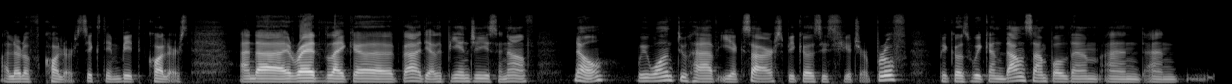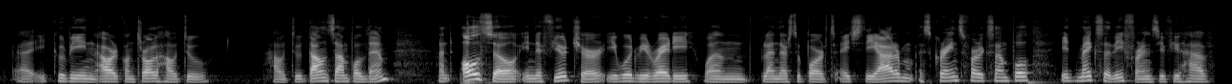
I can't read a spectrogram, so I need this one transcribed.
a lot of colors, 16-bit colors. And uh, I read like, uh, ah, yeah, the PNG is enough. No, we want to have EXRs because it's future-proof, because we can downsample them and, and uh, it could be in our control how to, how to downsample them. And also, in the future, it would be ready when Blender supports HDR screens, for example. It makes a difference if you have...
